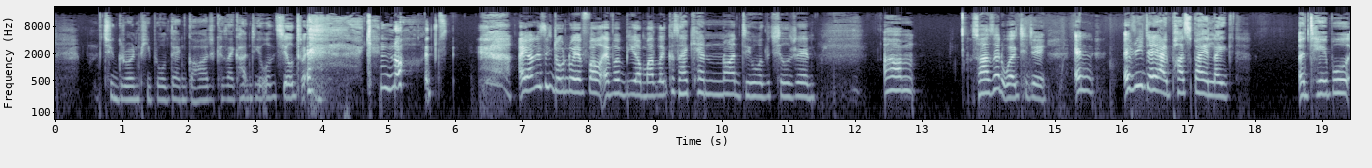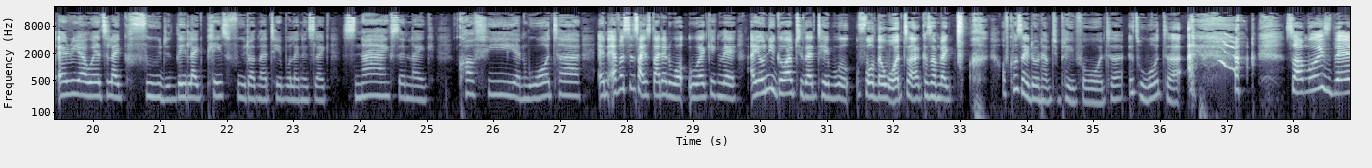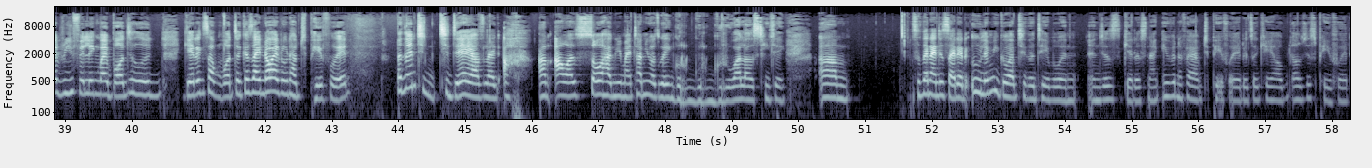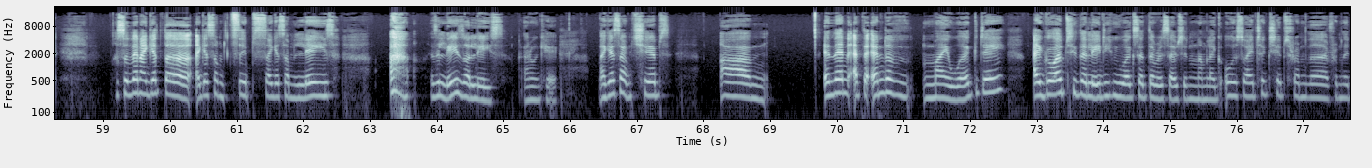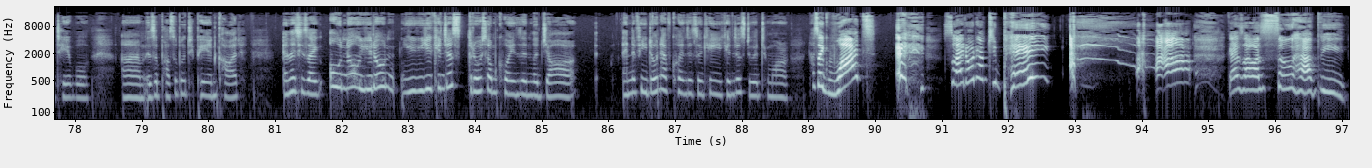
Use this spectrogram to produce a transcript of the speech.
to grown people. Thank God, because I can't deal with children. I cannot. I honestly don't know if I'll ever be a mother because I cannot deal with the children. Um, so I was at work today, and every day I pass by like a table area where it's like food. They like place food on that table and it's like snacks and like coffee and water. And ever since I started wo- working there, I only go up to that table for the water because I'm like, of course I don't have to pay for water. It's water. so I'm always there refilling my bottle, getting some water because I know I don't have to pay for it. But then to, today I was like, ah, um, I was so hungry. My tummy was going grr, grr, grr while I was teaching. Um, so then I decided, ooh, let me go up to the table and, and just get a snack. Even if I have to pay for it, it's okay. I'll I'll just pay for it. So then I get the I get some chips. I get some Lays. Is it Lays or Lace? I don't care. I get some chips. Um, and then at the end of my work day, I go up to the lady who works at the reception and I'm like, "Oh, so I took chips from the from the table. Um, is it possible to pay in card?" And then she's like, "Oh no, you don't. You you can just throw some coins in the jar, and if you don't have coins, it's okay. You can just do it tomorrow." I was like, "What? so I don't have to pay?" Guys, I was so happy.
